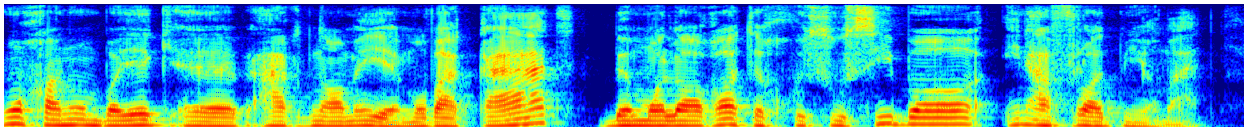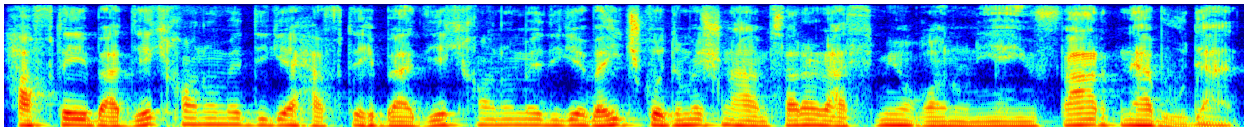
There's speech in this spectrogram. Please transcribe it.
اون خانم با یک عقدنامه موقت به ملاقات خصوصی با این افراد می اومد هفته بعد یک خانم دیگه هفته بعد یک خانم دیگه و هیچ کدومشون همسر رسمی و قانونی این فرد نبودن.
